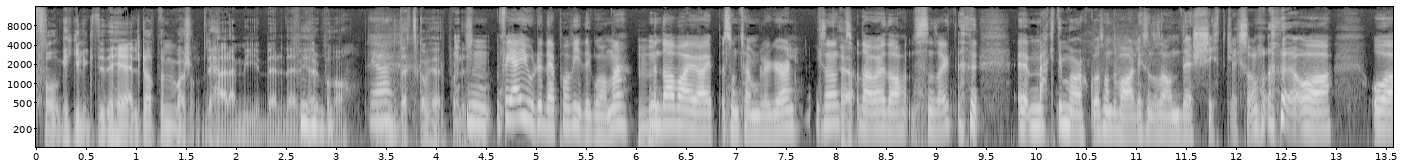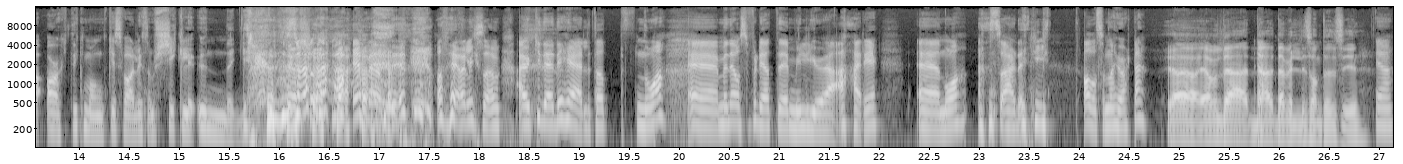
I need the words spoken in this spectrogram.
folk ikke likte i det hele tatt, men var sånn Det her er mye bedre enn det vi hører på nå. Ja. Dette skal vi høre på, liksom. Mm, for jeg gjorde det på videregående, Mm. men da var jo jeg sånn Tumblr-girl. Ikke sant? Ja. Og da var jo da, som sagt, Mac DeMarco og sånn, det var liksom sånn det er shit, liksom. og, og Arctic Monkeys var liksom skikkelig undergrunn. Jeg. Og det er, jo liksom, er jo ikke det i det hele tatt nå, eh, men det er også fordi at det miljøet jeg er i eh, nå, så er det litt alle som har hørt det. Ja, ja, ja men det er, det, er, det er veldig sant det du sier. Ja.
